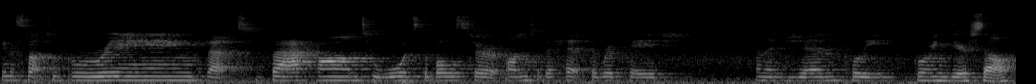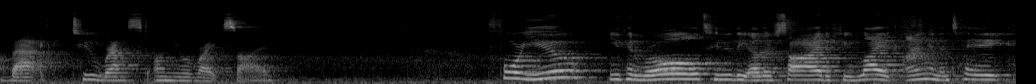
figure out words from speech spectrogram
We're going to start to bring that back arm towards the bolster, onto the hip, the rib cage, and then gently bring yourself back to rest on your right side. For you, you can roll to the other side if you like. I'm going to take,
